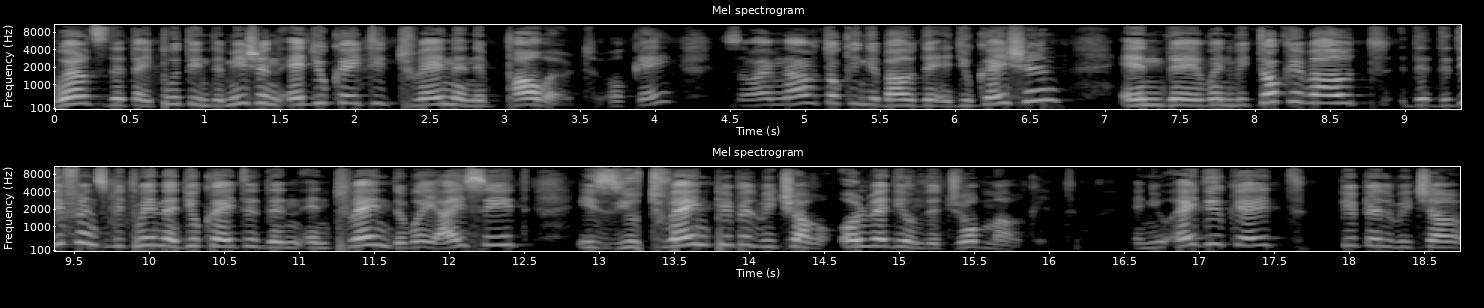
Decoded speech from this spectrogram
words that I put in the mission, educated, trained, and empowered, okay? So I'm now talking about the education, and uh, when we talk about the, the difference between educated and, and trained, the way I see it, is you train people which are already on the job market, and you educate people which are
